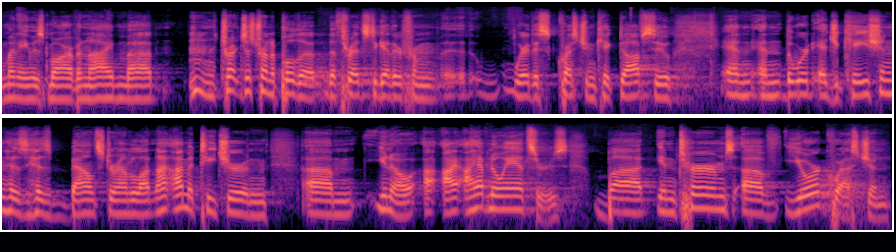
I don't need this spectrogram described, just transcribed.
my name is Marvin. I'm uh, try, just trying to pull the, the threads together from uh, where this question kicked off, Sue. And, and the word education has, has bounced around a lot. And I, am a teacher, and um, you know, I, I have no answers. But in terms of your question,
